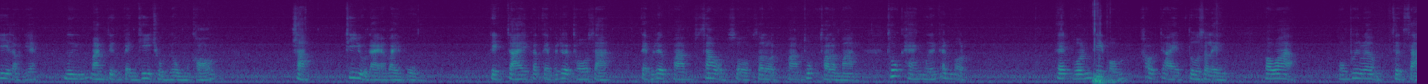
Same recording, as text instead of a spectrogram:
ที่เหล่านี้มึงมันจึงเป็นที่ชุมนุมของสัตว์ที่อยู่ในอบายภูมิจิตใจก็เต็มไปด้วยโทสะเต็มไปด้วยความเศร้าโศกสลดความทุกข์ทรมาน ทุกแห่งเหมือนกันหมด เหตุผลที่ผมเข้าใจตูสเลงเพราะว่าผมเพิ่งเริ่มศึกษา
